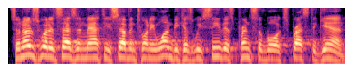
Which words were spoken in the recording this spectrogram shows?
So notice what it says in Matthew 7 21, because we see this principle expressed again.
